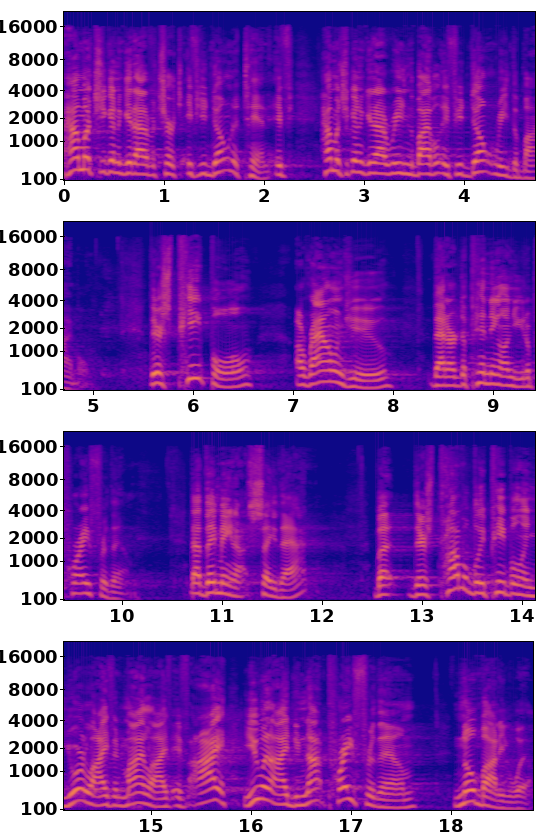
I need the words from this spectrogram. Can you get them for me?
how much are you going to get out of a church if you don't attend? If how much are you going to get out of reading the Bible if you don't read the Bible? There's people around you that are depending on you to pray for them. Now, they may not say that, but there's probably people in your life, in my life, if I, you and I do not pray for them, nobody will.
